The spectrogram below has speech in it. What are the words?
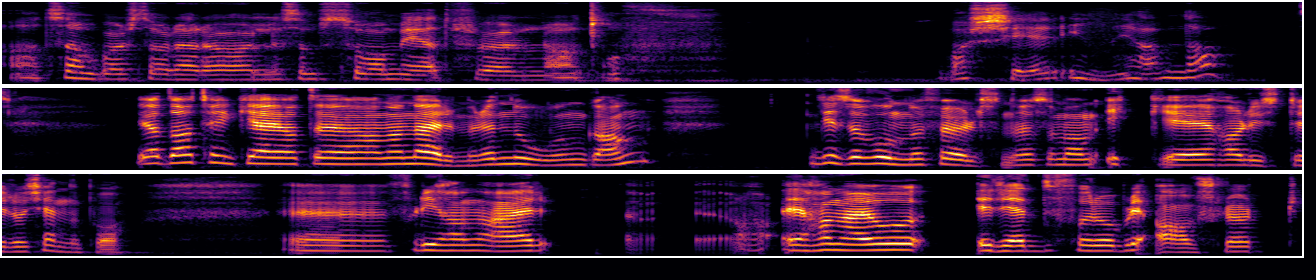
At samboeren står der og liksom så medfølende og uff. Hva skjer inni ham da? Ja, da tenker jeg at eh, han er nærmere enn noen gang disse vonde følelsene som han ikke har lyst til å kjenne på. Eh, fordi han er eh, Han er jo redd for å bli avslørt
